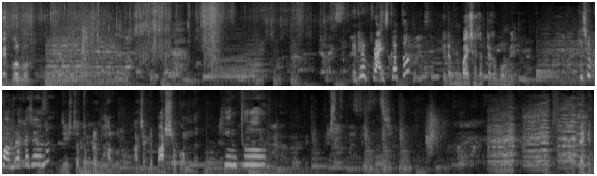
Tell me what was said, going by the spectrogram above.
প্যাক করব? এটার প্রাইস কত? এটা আপনার বাইশ হাজার টাকা পড়বে। কিছু কম রাখা যায় না? জিনিসটা তো আপনার ভালো। আচ্ছা আপনি পাঁচশো কম দেন। কিন্তু দেখেন।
